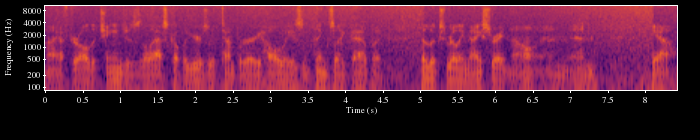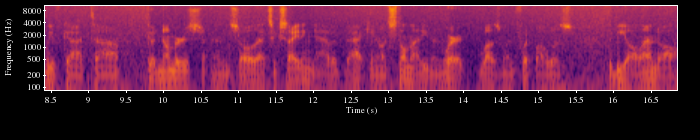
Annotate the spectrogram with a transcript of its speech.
Uh, after all the changes the last couple years with temporary hallways and things like that, but it looks really nice right now, and and yeah, we've got uh, good numbers, and so that's exciting to have it back. You know, it's still not even where it was when football was the be all end all,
